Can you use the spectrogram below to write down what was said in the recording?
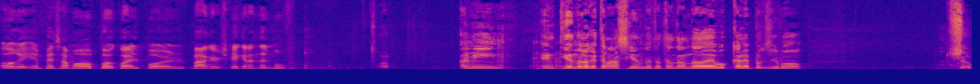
Ok, empezamos por cuál, por Packers. ¿Qué creen del move? I mean, entiendo lo que están haciendo. Están tratando de buscar el próximo. Sean,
